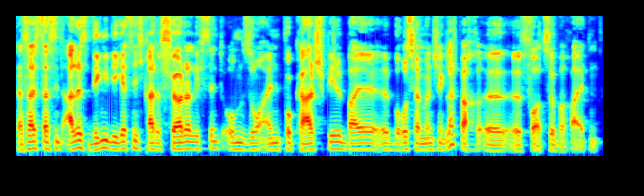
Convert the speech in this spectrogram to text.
das heißt, das sind alles Dinge, die jetzt nicht gerade förderlich sind, um so ein Pokalspiel bei äh, Borussia Mönchengladbach äh, vorzubereiten.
